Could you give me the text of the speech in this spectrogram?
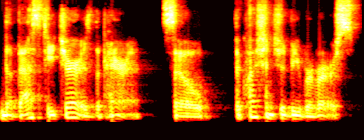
the best teacher is the parent. So the question should be reversed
